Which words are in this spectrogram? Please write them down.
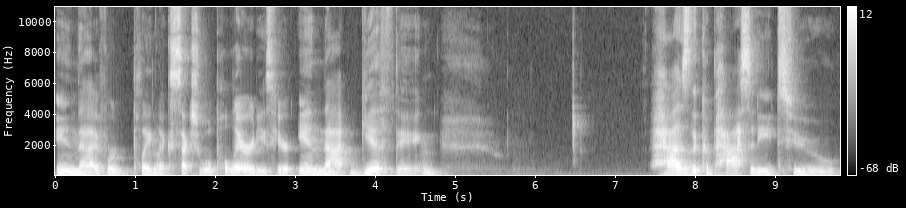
in that if we're playing like sexual polarities here in that gifting has the capacity to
